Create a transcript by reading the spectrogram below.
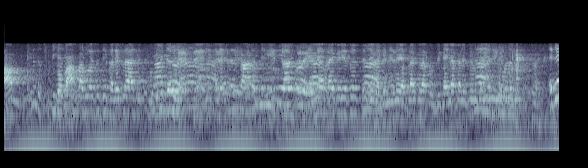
આમ જો કામ કરવું હોય તો જે કલેક્ટર આ જે છૂટી છે ને, એ કલેક્ટર જ કામ કરશે. એ જ કામ કરે. એને apply કરીએ તો જ થશે. બાકી એને apply પેલા પત્રિકાયેલા કલેક્ટર કરીએ ને કે બધું એટલે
